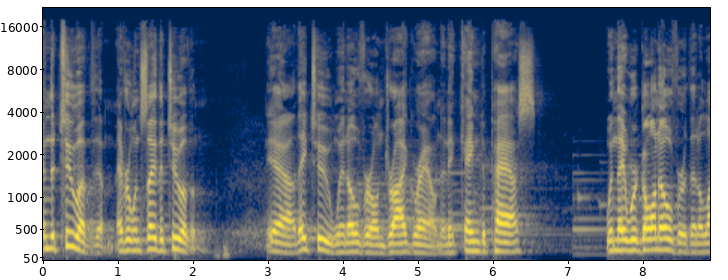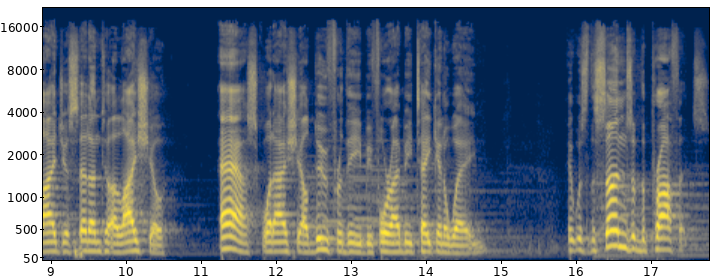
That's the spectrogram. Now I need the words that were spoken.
And the two of them, everyone say the two of them. Yeah, they too went over on dry ground. And it came to pass when they were gone over that Elijah said unto Elisha, Ask what I shall do for thee before I be taken away. It was the sons of the prophets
